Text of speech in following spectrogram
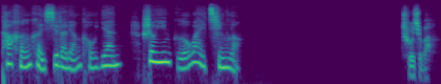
他狠狠吸了两口烟，声音格外清冷：“出去吧。”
